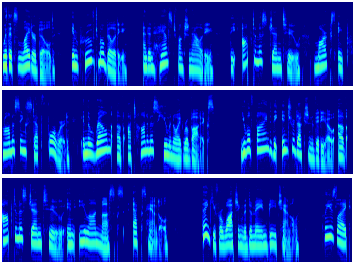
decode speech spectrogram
With its lighter build, improved mobility, and enhanced functionality, the Optimus Gen 2 marks a promising step forward in the realm of autonomous humanoid robotics. You will find the introduction video of Optimus Gen 2 in Elon Musk's X handle. Thank you for watching the Domain B channel. Please like,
